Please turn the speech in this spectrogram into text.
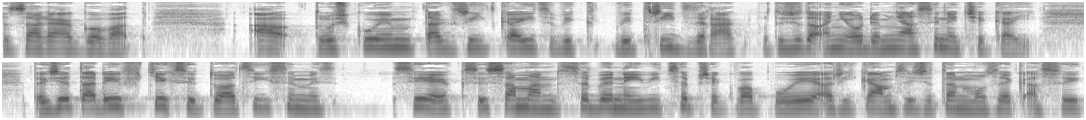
zareagovat a trošku jim tak říkajíc vytřít zrak, protože to ani ode mě asi nečekají. Takže tady v těch situacích si, my, si jak si sama sebe nejvíce překvapuji a říkám si, že ten mozek asi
